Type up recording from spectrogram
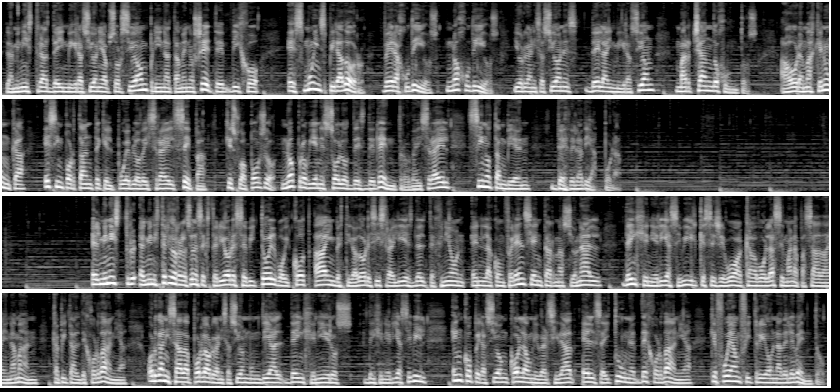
La ministra de Inmigración y Absorción, Prina Tamenoshete, dijo, es muy inspirador ver a judíos, no judíos y organizaciones de la inmigración marchando juntos. Ahora más que nunca, es importante que el pueblo de Israel sepa que su apoyo no proviene solo desde dentro de Israel, sino también desde la diáspora. El, Ministerio de Relaciones Exteriores evitó el boicot a investigadores israelíes del Technion en la Conferencia Internacional de Ingeniería Civil que se llevó a cabo la semana pasada en Amán, capital de Jordania, organizada por la Organización Mundial de Ingenieros de Ingeniería Civil en cooperación con la Universidad El Zaytune de Jordania, que fue anfitriona del evento.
